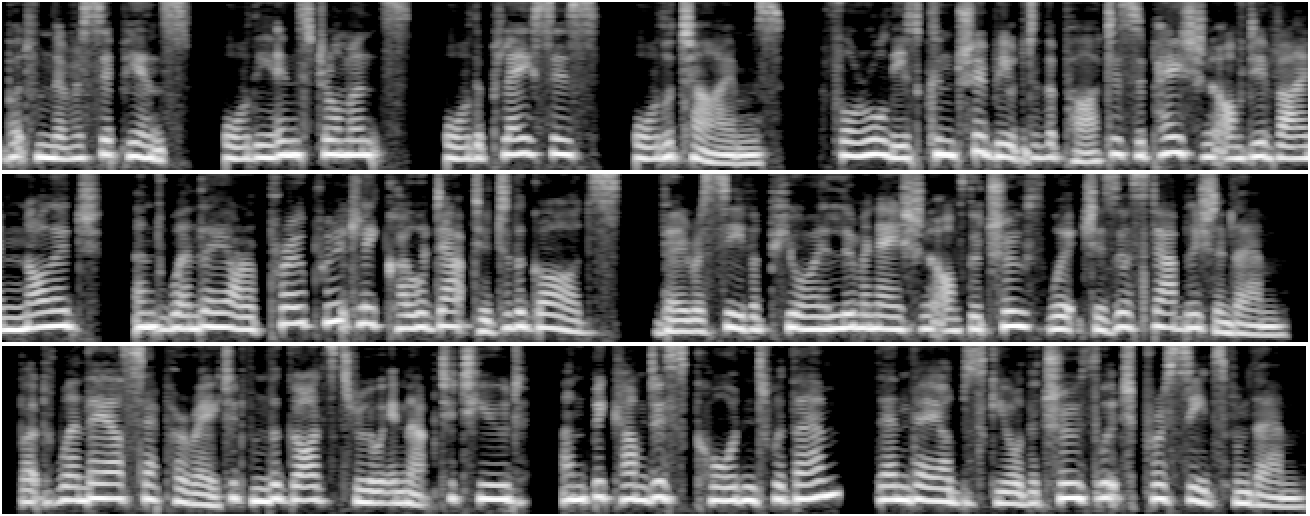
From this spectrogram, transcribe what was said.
but from the recipients, or the instruments, or the places, or the times, for all these contribute to the participation of divine knowledge, and when they are appropriately co-adapted to the gods, they receive a pure illumination of the truth which is established in them, but when they are separated from the gods through inaptitude, and become discordant with them, then they obscure the truth which proceeds from them.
